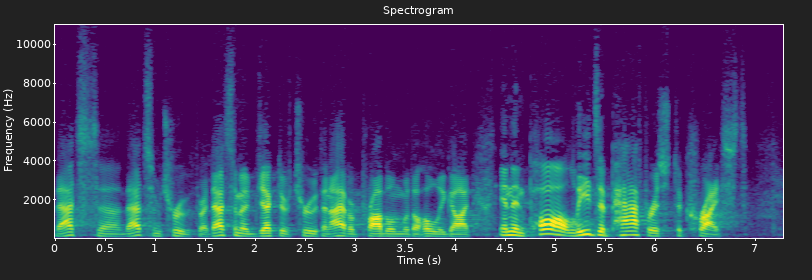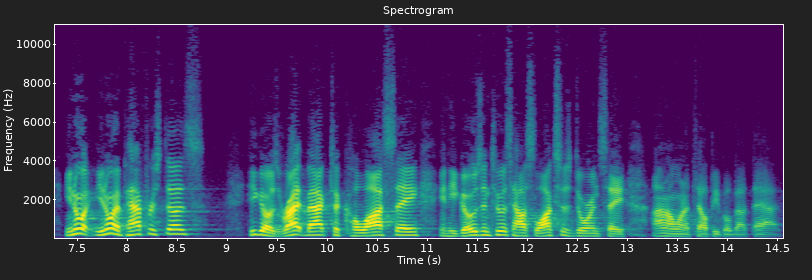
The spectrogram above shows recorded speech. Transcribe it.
that's, uh, that's some truth, right? That's some objective truth, and I have a problem with a holy God. And then Paul leads Epaphras to Christ. You know what, you know what Epaphras does? He goes right back to Colossae and he goes into his house, locks his door, and say, I don't want to tell people about that.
